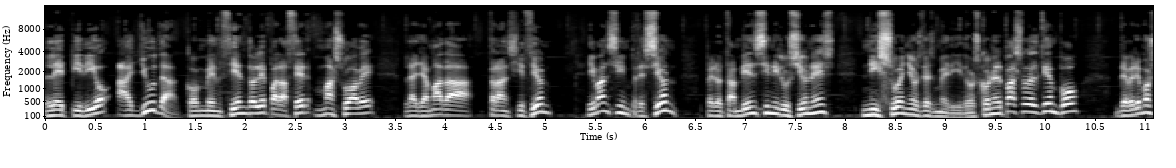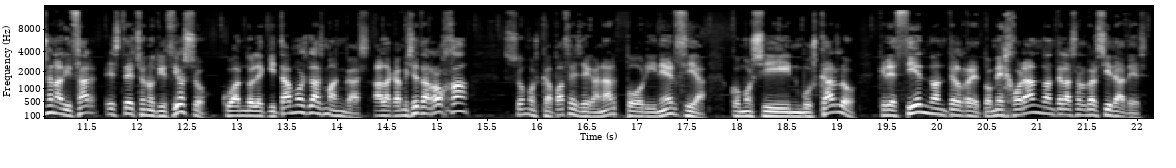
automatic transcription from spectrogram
le pidió ayuda, convenciéndole para hacer más suave la llamada transición. Iban sin presión, pero también sin ilusiones ni sueños desmedidos. Con el paso del tiempo, deberemos analizar este hecho noticioso. Cuando le quitamos las mangas a la camiseta roja, somos capaces de ganar por inercia, como sin buscarlo, creciendo ante el reto, mejorando ante las adversidades.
